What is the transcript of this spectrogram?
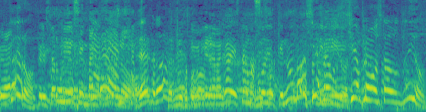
Pero, claro. Pero están unidos en bancada, ¿no? ¿Eh? ¿Perdón? Permiso, por favor. En la bancada están más sólidos que nunca. No, siempre, siempre hemos estado unidos.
